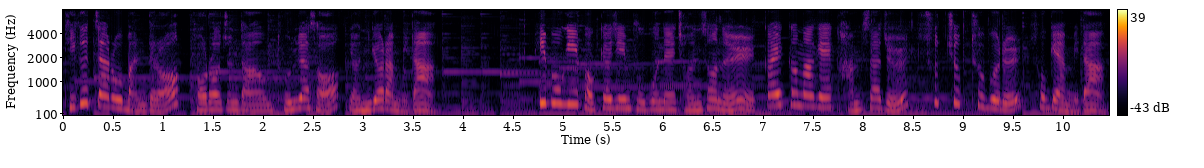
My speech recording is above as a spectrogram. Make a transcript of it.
디귿자로 만들어 걸어준 다음 돌려서 연결합니다. 피복이 벗겨진 부분의 전선을 깔끔하게 감싸줄 수축 튜브를 소개합니다.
